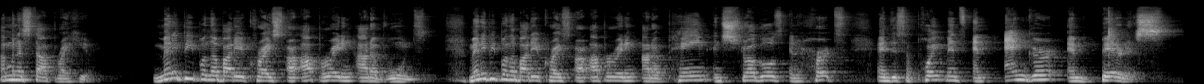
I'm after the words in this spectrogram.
I'm going to stop right here. Many people in the body of Christ are operating out of wounds. Many people in the body of Christ are operating out of pain and struggles and hurts and disappointments and anger and bitterness.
